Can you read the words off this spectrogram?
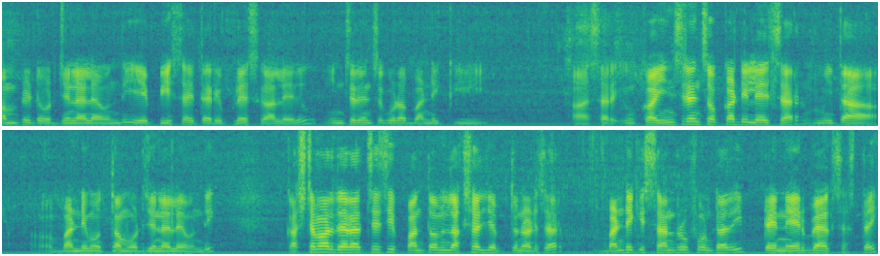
కంప్లీట్ ఒరిజినలే ఉంది. ఏ పీస్ అయితే రీప్లేస్ కాలేదు. ఇన్సూరెన్స్ కూడా బండికి సరే ఇంకా ఇన్సూరెన్స్ ఒక్కటి లేదు సార్. మిగతా బండి మొత్తం ఒరిజినలే ఉంది. కస్టమర్ ధర వచ్చేసి పంతొమ్మిది లక్షలు చెప్తున్నాడు సార్. బండికి సన్ రూఫ్ ఉంటుంది. టెన్ ఎయిర్ బ్యాగ్స్ వస్తాయి.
